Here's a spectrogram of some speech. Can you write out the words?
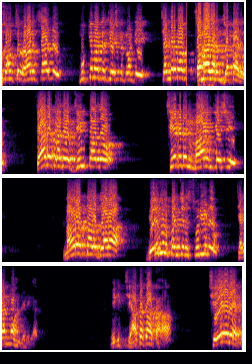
సంవత్సరాలు నాలుగు సార్లు ముఖ్యమంత్రి చేసినటువంటి చంద్రబాబు సమాధానం చెప్పాలి. పేద ప్రజల జీవితాల్లో చీకటిని మాయం చేసి నవరత్నాల ద్వారా వెలుగులు పంచిన సూర్యుడు జగన్మోహన్ రెడ్డి గారు. మీకు చేతకాక చేయలేక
